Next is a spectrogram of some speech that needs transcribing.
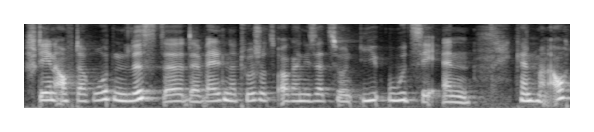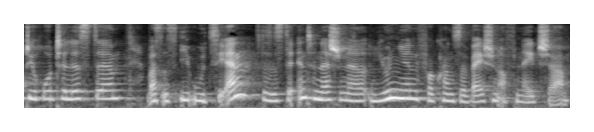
stehen auf der roten Liste der Weltnaturschutzorganisation IUCN. Kennt man auch die rote Liste? Was ist IUCN? Das ist der International Union for Conservation of Nature.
